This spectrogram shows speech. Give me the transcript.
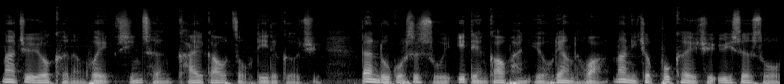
那就有可能会形成开高走低的格局。但如果是属于一点高盘有量的话，那你就不可以去预设说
